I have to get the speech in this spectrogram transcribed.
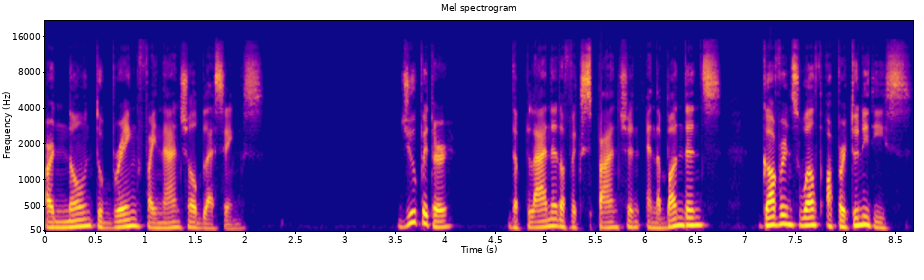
are known to bring financial blessings. Jupiter, the planet of expansion and abundance, governs wealth opportunities,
